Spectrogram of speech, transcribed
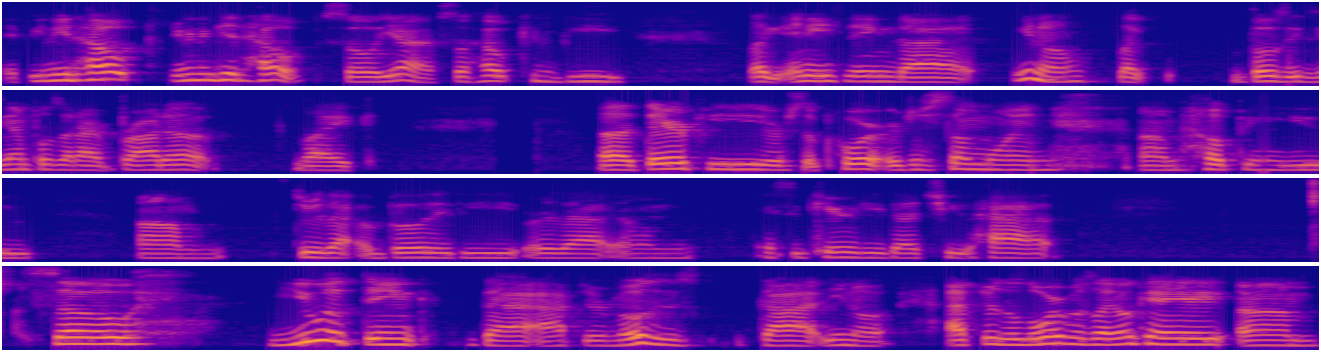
If you need help, you're going to get help. So, yeah, so help can be like anything that, you know, like those examples that I brought up, like uh, therapy or support or just someone um, helping you um, through that ability or that um, insecurity that you have. So you would think that after Moses got, you know, after the Lord was like, okay, um,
